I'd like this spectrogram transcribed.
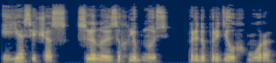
И я сейчас слюной захлебнусь, предупредил хмуро.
